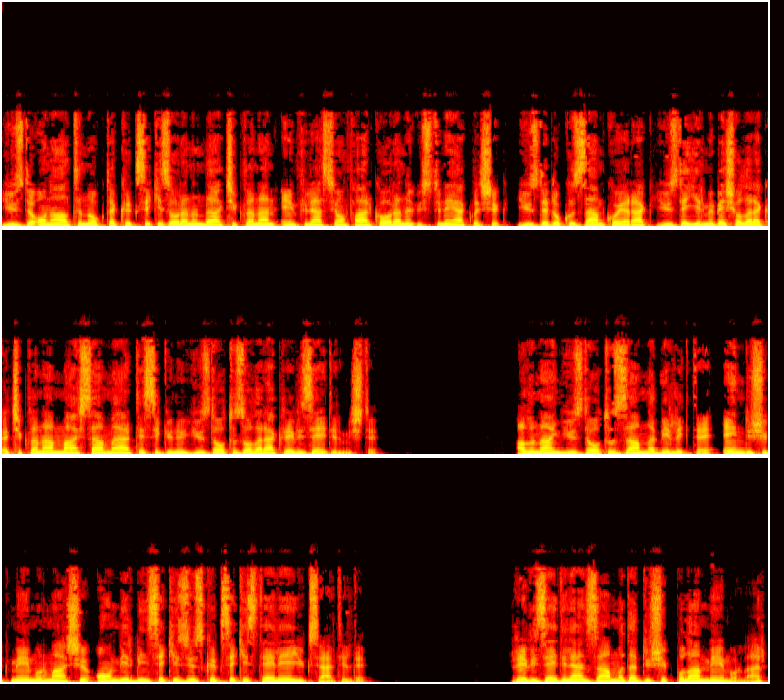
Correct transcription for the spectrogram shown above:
%16.48 oranında açıklanan enflasyon farkı oranı üstüne yaklaşık %9 zam koyarak %25 olarak açıklanan maaş zammı ertesi günü %30 olarak revize edilmişti. Alınan %30 zamla birlikte en düşük memur maaşı 11.848 TL'ye yükseltildi. Revize edilen zammı da düşük bulan memurlar,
